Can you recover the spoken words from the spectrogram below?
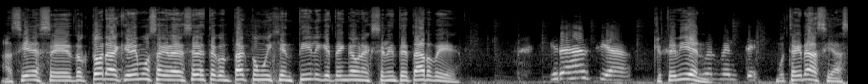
Así es, eh, doctora, queremos agradecer este contacto muy gentil y que tenga una excelente tarde. Gracias. Que esté bien. Igualmente. Muchas gracias.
